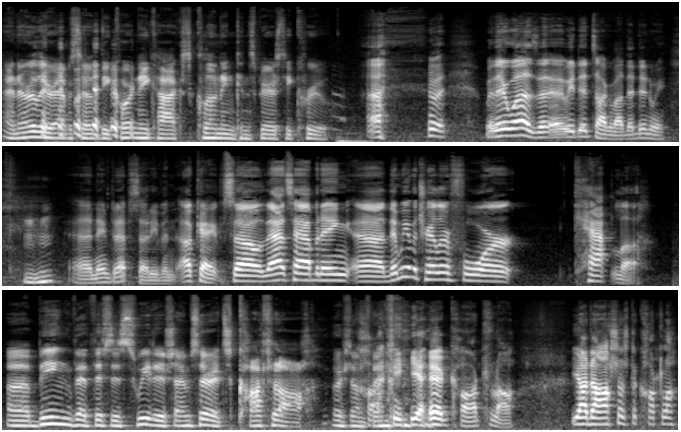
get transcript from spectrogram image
an earlier episode, the Courteney Cox cloning conspiracy crew. well, there was. Uh, we did talk about that, didn't we? Mm-hmm. Uh, named an episode even. Okay, so that's happening. Uh, then we have a trailer for Katla. Uh, being that this is Swedish, I'm sure it's Katla or something. yeah, Katla. Yeah, das ist the Katla.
